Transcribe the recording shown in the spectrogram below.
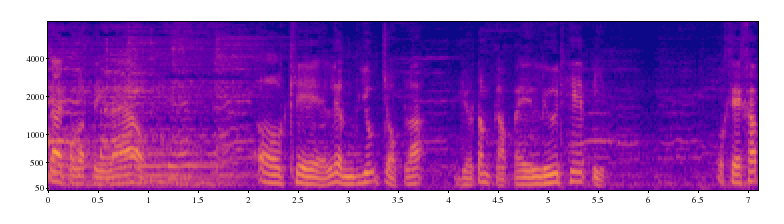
ได้ปกติแล้ว โอเค เรื่องวิทยุจบละ เดี๋ยวต้องกลับไปลื้อเทปอีก โอเคครับ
